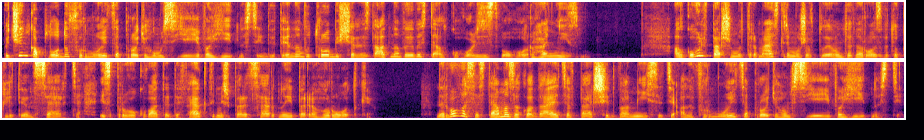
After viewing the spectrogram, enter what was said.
Печінка плоду формується протягом усієї вагітності, і дитина в утробі ще не здатна вивести алкоголь зі свого організму. Алкоголь в першому триместрі може вплинути на розвиток клітин серця і спровокувати дефекти міжпередсердної перегородки. Нервова система закладається в перші два місяці, але формується протягом всієї вагітності.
